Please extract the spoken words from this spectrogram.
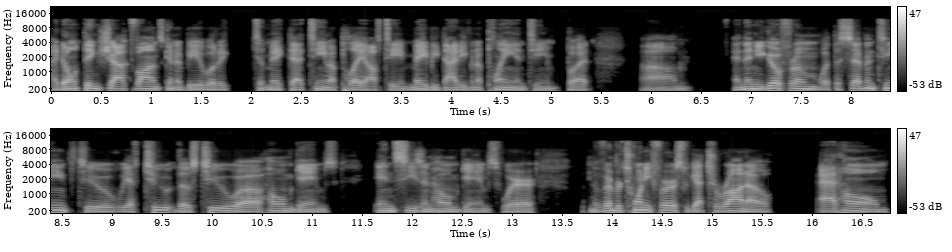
I don't think Jacque Vaughn's going to be able to to make that team a playoff team. Maybe not even a playing team, but um, and then you go from what the 17th to we have two those two uh, home games in season home games where November 21st we got Toronto at home.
